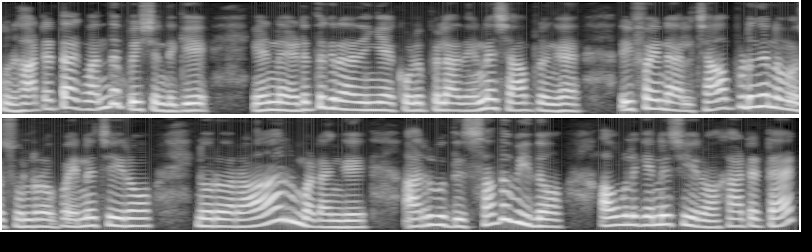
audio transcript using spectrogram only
ஒரு ஹார்ட் அட்டாக் வந்த பேஷண்ட்டுக்கு எண்ணெய் எடுத்துக்கிறாதீங்க கொழுப்பில்லாத எண்ணெய் சாப்பிடுங்க ரிஃபைண்ட் ஆயில் சாப்பிடுங்க நம்ம சொல்கிறப்போ என்ன செய்கிறோம் இன்னொரு ஒரு ஆறு மடங்கு அறுபது சதவீதம் அவங்களுக்கு என்ன செய்கிறோம் ஹார்ட் அட்டாக்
